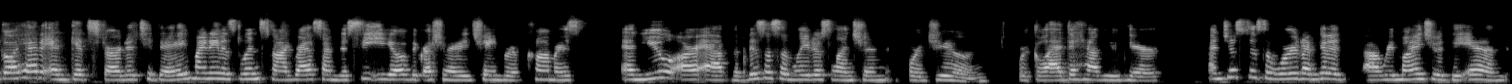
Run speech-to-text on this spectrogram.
go ahead and get started today. My name is Lynn Snodgrass. I'm the CEO of the Gresham Area Chamber of Commerce, and you are at the Business and Leaders Luncheon for June. We're glad to have you here. And just as a word, I'm going to uh, remind you at the end,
